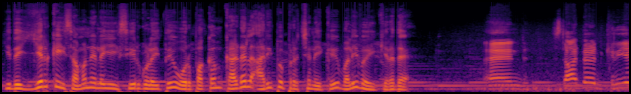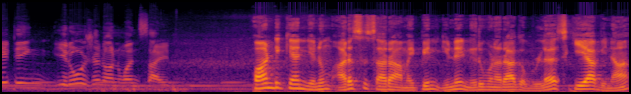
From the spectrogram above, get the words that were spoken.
இது இயற்கை சமநிலையை சீர்குலைத்து ஒரு பக்கம் கடல் அரிப்பு பிரச்சினைக்கு வழிவகுக்கிறது. And started creating erosion on one side. பாண்டிகேன் எனும் அரசு சாரா அமைப்பின் இணை நிறுவனராக உள்ள ஸ்கியாவினா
